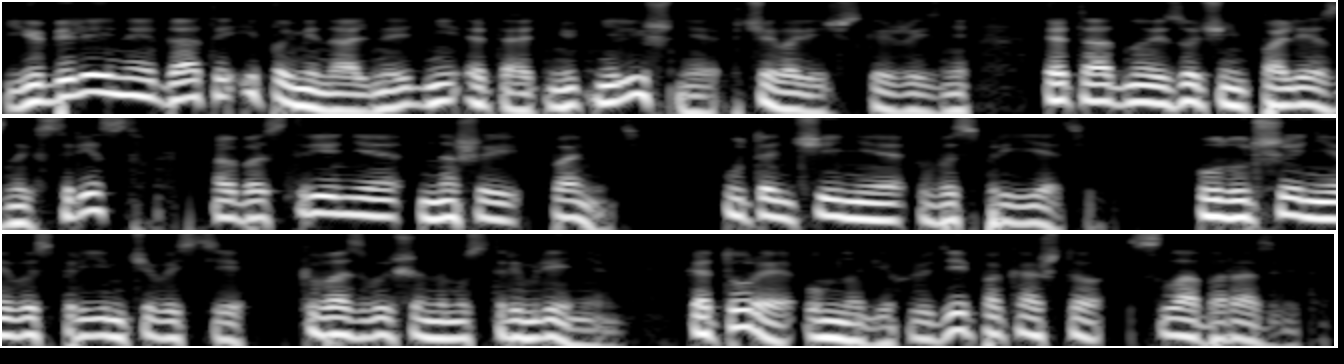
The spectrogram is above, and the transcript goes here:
юбилейные даты и поминальные дни – это отнюдь не лишнее в человеческой жизни. Это одно из очень полезных средств обострения нашей памяти утончение восприятий, улучшение восприимчивости к возвышенным устремлениям, которое у многих людей пока что слабо развито.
